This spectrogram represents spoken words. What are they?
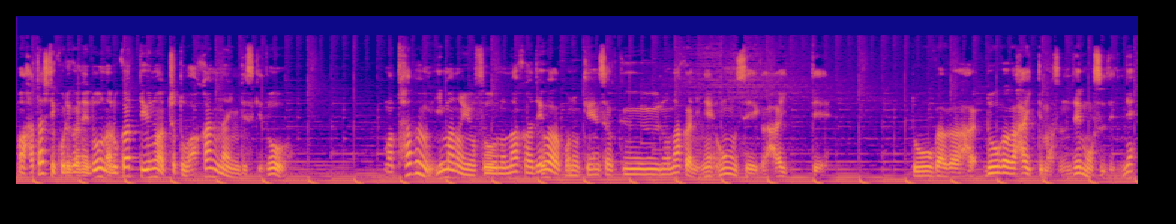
まあ、果たしてこれがね、どうなるかっていうのはちょっとわかんないんですけど、まあ、多分今の予想の中では、この検索の中にね、音声が入って、動画が、動画が入ってますんで、もうすでにね、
